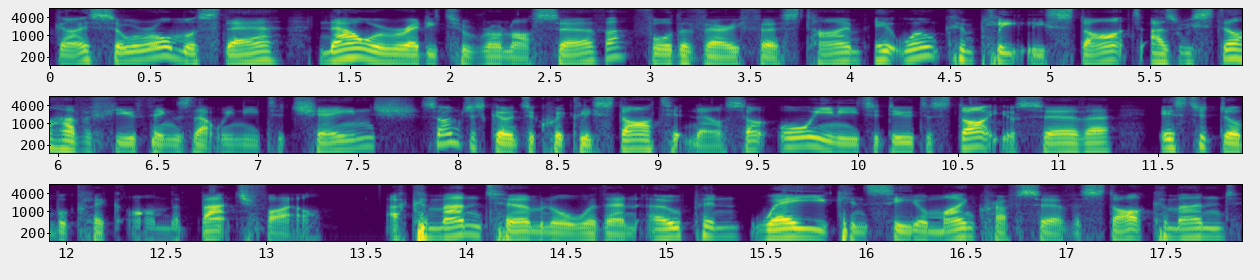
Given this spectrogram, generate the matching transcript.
guys, so we're almost there. Now we're ready to run our server for the very first time. It won't completely start as we still have a few things that we need to change. So I'm just going to quickly start it now. So all you need to do to start your server is to double click on the batch file. A command terminal will then open where you can see your Minecraft server start command.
